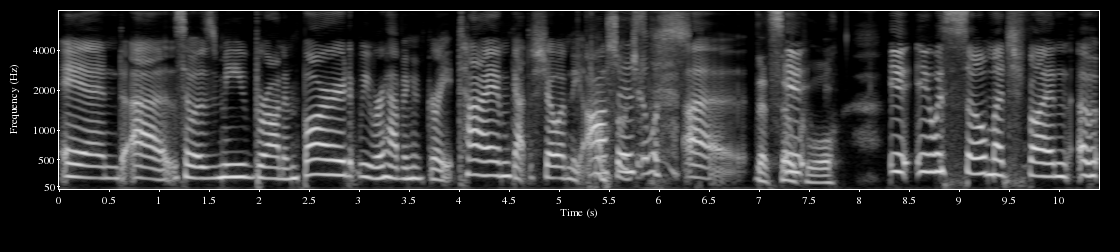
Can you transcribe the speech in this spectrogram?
And uh, so it was me, Braun, and Bard. We were having a great time. Got to show him the I'm office. so jealous. Uh, That's so It- cool. It, it was so much fun. Of,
